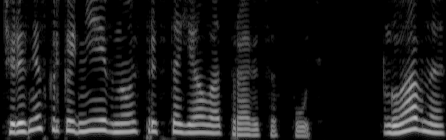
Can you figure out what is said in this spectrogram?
Через несколько дней вновь предстояло отправиться в путь. Главное,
